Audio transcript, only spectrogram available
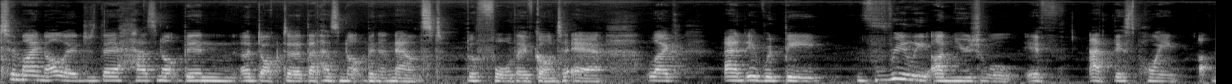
to my knowledge, there has not been a doctor that has not been announced before they've gone to air. Like, and it would be really unusual if at this point, uh,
